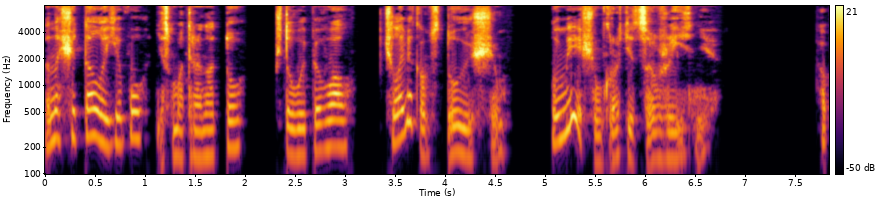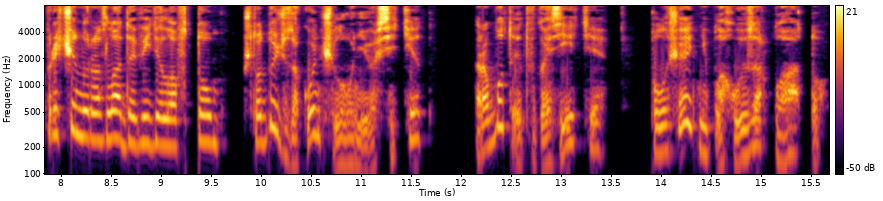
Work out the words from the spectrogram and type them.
Она считала его, несмотря на то, что выпивал, человеком стоящим, умеющим крутиться в жизни. А причину разлада видела в том, что дочь закончила университет, работает в газете, получает неплохую зарплату.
